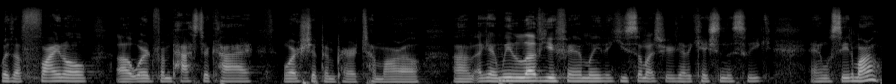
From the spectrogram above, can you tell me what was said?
with a final uh, word from Pastor Kai, worship and prayer tomorrow. Um, again, we love you, family. Thank you so much for your dedication this week, and we'll see you tomorrow.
